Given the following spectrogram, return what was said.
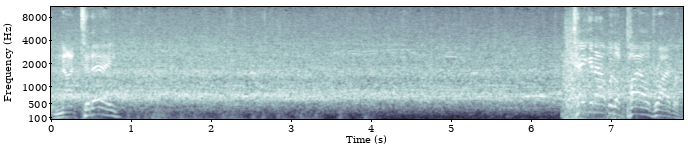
Not today. Taken out with a pile driver.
